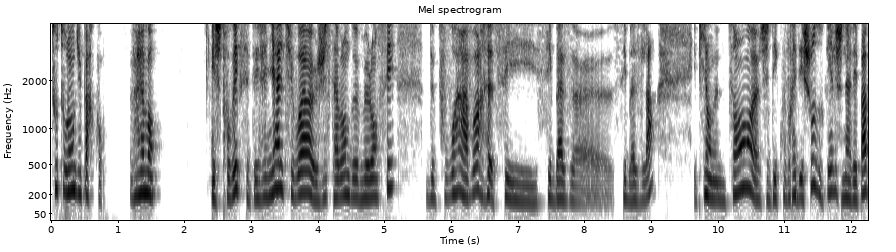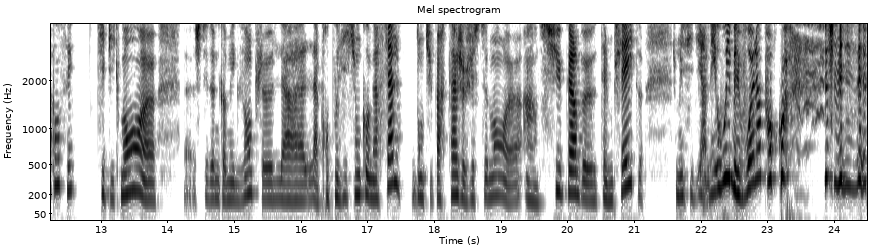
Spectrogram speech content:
tout au long du parcours, vraiment. Et je trouvais que c'était génial, tu vois, juste avant de me lancer, de pouvoir avoir ces, ces bases, ces bases là. Et puis en même temps, j'ai découvert des choses auxquelles je n'avais pas pensé. Typiquement, je te donne comme exemple la, la, proposition commerciale dont tu partages justement un superbe template. Je me suis dit ah mais oui mais voilà pourquoi? Je me disais.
